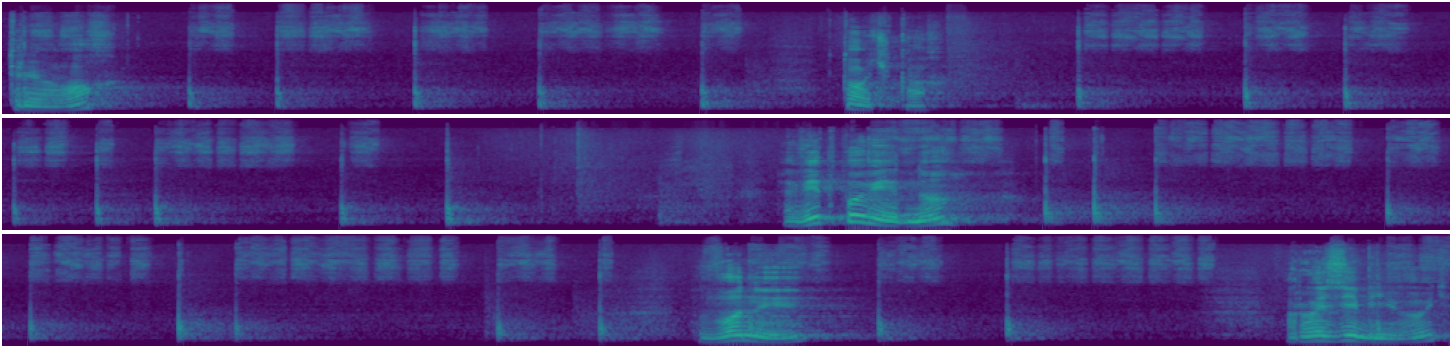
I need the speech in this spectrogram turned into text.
трьох. Точках. Відповідно, вони розіб'ють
